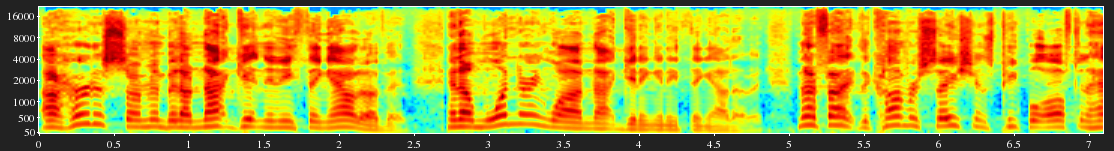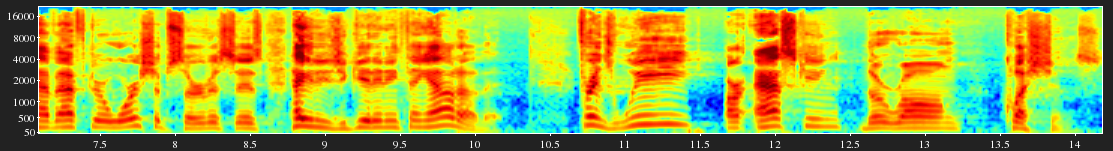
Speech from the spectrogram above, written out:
I heard a sermon, but I'm not getting anything out of it. And I'm wondering why I'm not getting anything out of it. Matter of fact, the conversations people often have after a worship service is hey, did you get anything out of it? Friends, we are asking the wrong questions.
